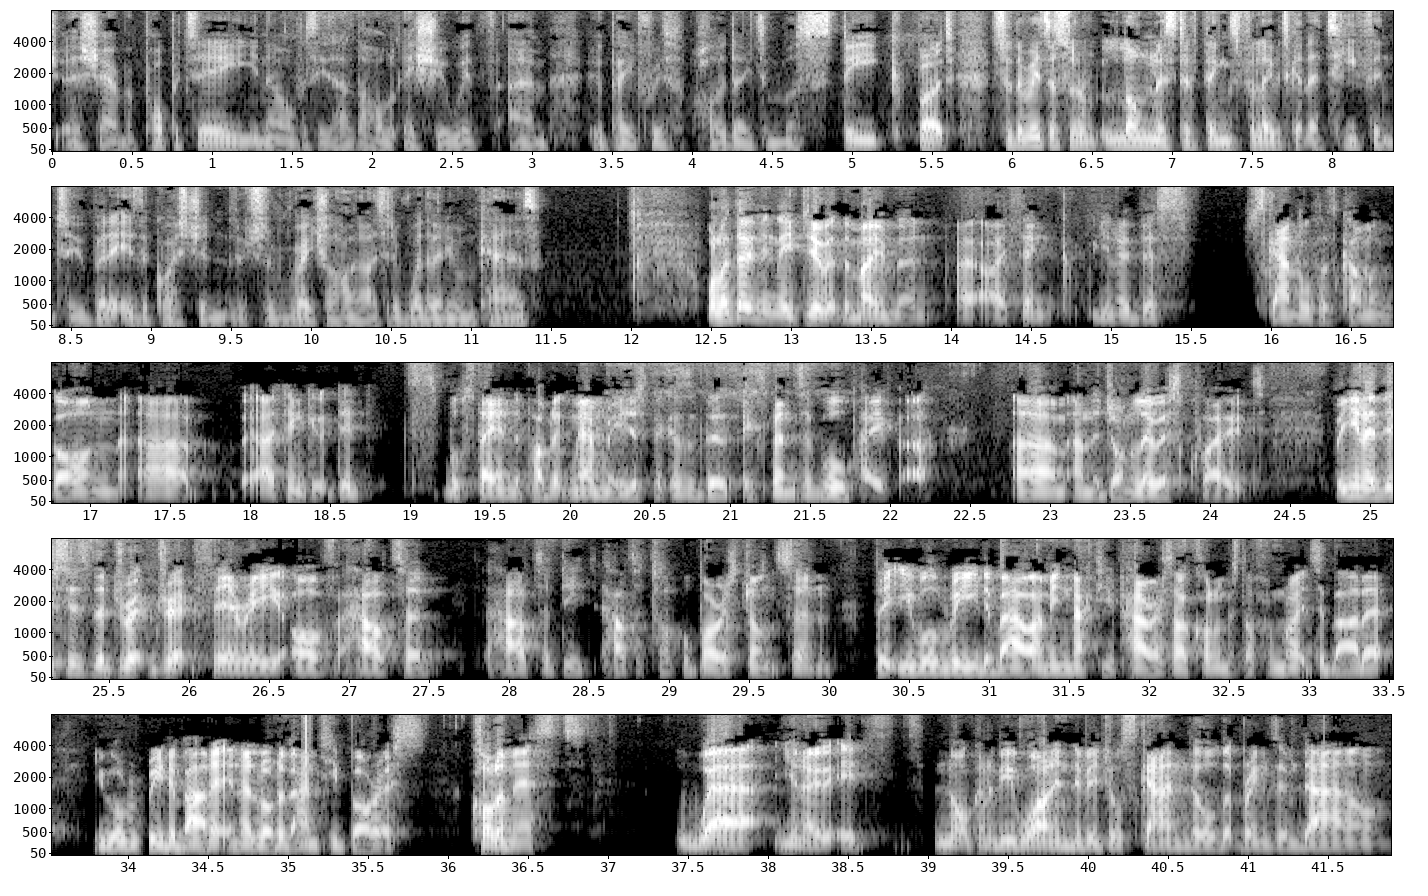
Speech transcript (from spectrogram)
a share of a property. You know, obviously he's had the whole issue with um, who paid for his holiday to Mustique. But so there is a sort of long list of things for Labour to get their teeth into, but it is a question which Rachel highlighted of whether anyone cares. Well, I don't think they do at the moment. I, I think you know this scandal has come and gone. Uh, I think it did will stay in the public memory just because of the expensive wallpaper um, and the John Lewis quote. But you know, this is the drip drip theory of how to how to de- how to topple Boris Johnson that you will read about. I mean, Matthew Parris, our columnist, often writes about it. You will read about it in a lot of anti-Boris columnists where you know it's not going to be one individual scandal that brings him down.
